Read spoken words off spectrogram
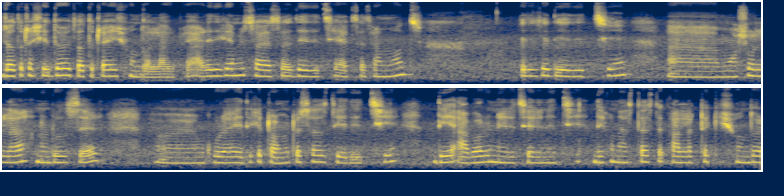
যতটা সিদ্ধ হয় ততটাই সুন্দর লাগবে। আর এদিকে আমি সয়া সস দিয়ে দিচ্ছি এক চা চামচ। এদিকে দিয়ে দিচ্ছি মশলা, নুডলসের গুঁড়া, এদিকে টমেটো সস দিয়ে দিচ্ছি, দিয়ে আবারও নেড়ে চেড়ে নিচ্ছি। দেখুন, আস্তে আস্তে কালারটা কি সুন্দর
